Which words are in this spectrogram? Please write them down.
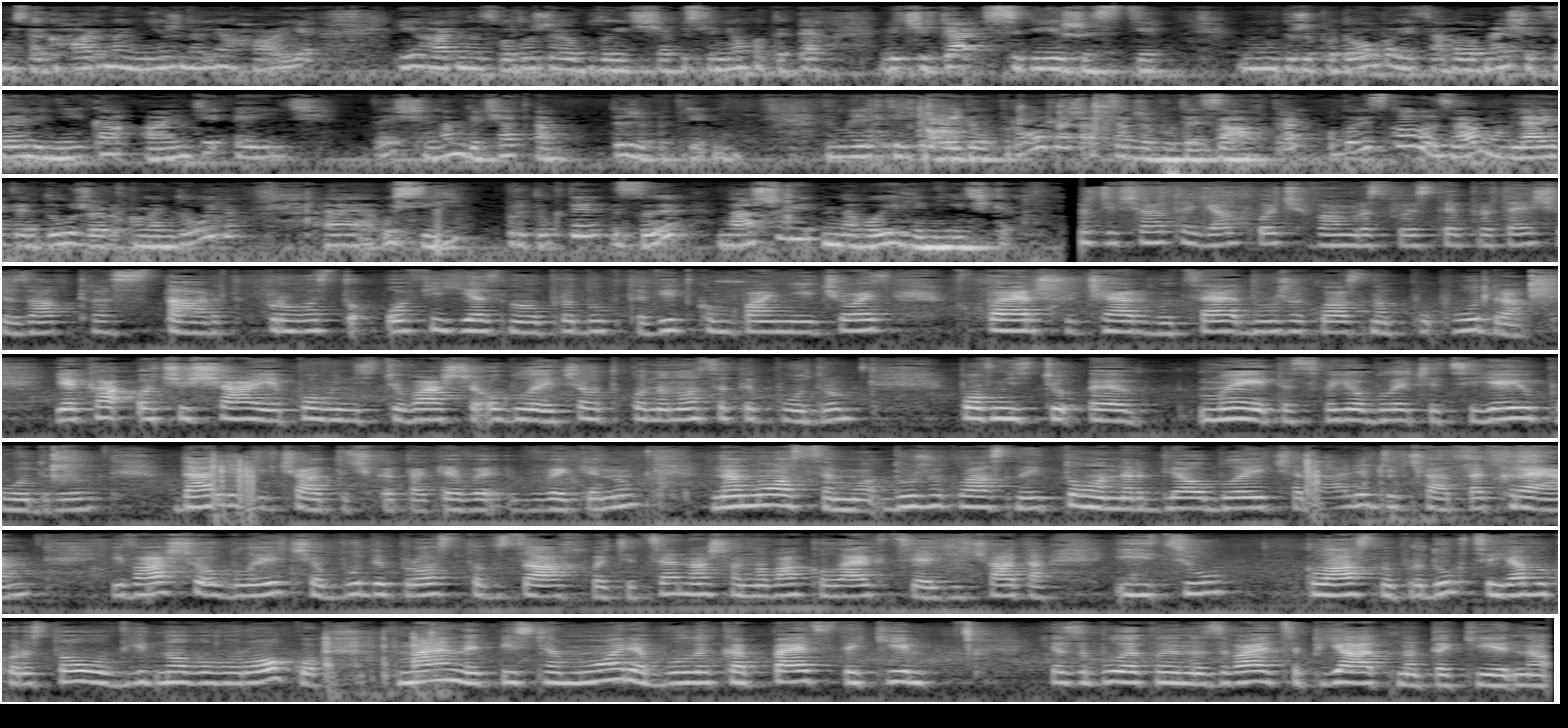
Ось так гарно, ніжно лягає і гарно зволожує обличчя. Після нього таке відчуття свіжості. Мені дуже подобається. Головне, що це лінійка Anti-Age. Те, що нам, дівчаткам, дуже потрібно. Тому як тільки вийде у продаж, а це вже буде завтра, обов'язково замовляйте. Дуже рекомендую е, усі продукти з нашої нової лінійки. Дівчата, я хочу вам розповісти про те, що завтра старт просто офігезного продукту від компанії Choice. В першу чергу це дуже класна пудра, яка очищає повністю ваше обличчя. От тако наносите пудру, повністю е, миєте своє обличчя цією пудрою. Далі, дівчаточка, так я ви- викину. Наносимо дуже класний тонер для обличчя. Далі, дівчата, крем. І ваше обличчя буде просто в захваті. Це наша нова колекція, дівчата. І цю класну продукцію я використовувала від нового року. В мене після моря були капець такі. Я забула, як вони називаються, п'ятна такі на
